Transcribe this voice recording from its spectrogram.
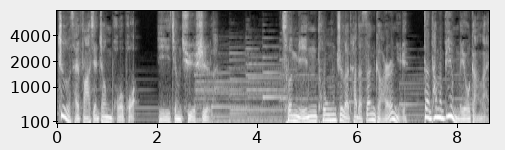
这才发现张婆婆已经去世了。村民通知了她的三个儿女，但他们并没有赶来。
